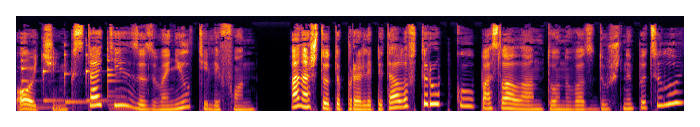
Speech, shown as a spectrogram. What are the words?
очень кстати зазвонил телефон. Она что-то пролепетала в трубку, послала Антону воздушный поцелуй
